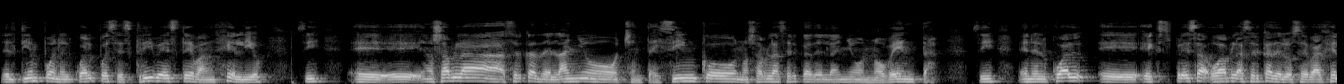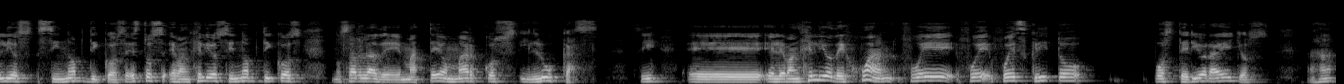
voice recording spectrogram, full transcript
del tiempo en el cual pues se escribe este evangelio, ¿sí? Eh, nos habla acerca del año 85, nos habla acerca del año 90, ¿sí? En el cual eh, expresa o habla acerca de los evangelios sinópticos. Estos evangelios sinópticos nos habla de Mateo, Marcos y Lucas, ¿sí? Eh, el evangelio de Juan fue, fue, fue escrito posterior a ellos. Ajá.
